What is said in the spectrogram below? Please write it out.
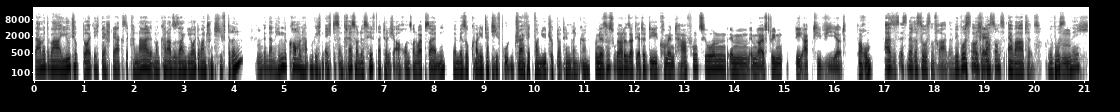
damit war YouTube deutlich der stärkste Kanal. Man kann also sagen, die Leute waren schon tief drin mhm. sind dann hingekommen und hatten wirklich ein echtes Interesse und das hilft natürlich auch unseren Webseiten, wenn wir so qualitativ guten Traffic von YouTube dorthin bringen können. Und jetzt hast du gerade gesagt, ihr hattet die Kommentarfunktion im, im Livestream deaktiviert. Warum? Also es ist eine Ressourcenfrage. Wir wussten okay. nicht, was uns erwartet. Wir wussten mhm. nicht,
